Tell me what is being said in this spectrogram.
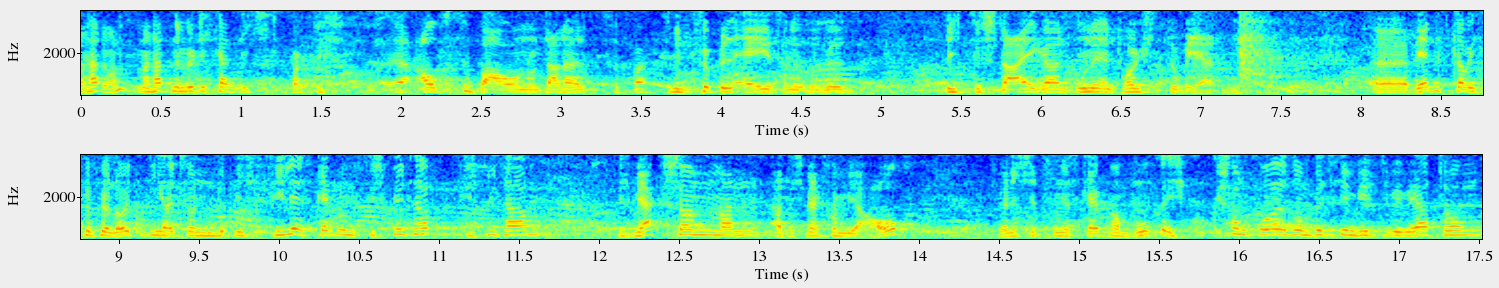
Generation. hat, man hat eine Möglichkeit, sich praktisch äh, aufzubauen und dann halt zu, zu den Triple A's, wenn du so willst, sich zu steigern, ohne enttäuscht zu werden. Äh, während es, glaube ich, so für Leute, die halt schon wirklich viele Escape Rooms gespielt, hab, gespielt haben, ich merke schon, man, also ich merke von mir auch, wenn ich jetzt einen Escape Room buche, ich gucke schon vorher so ein bisschen, wie ist die Bewertung.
